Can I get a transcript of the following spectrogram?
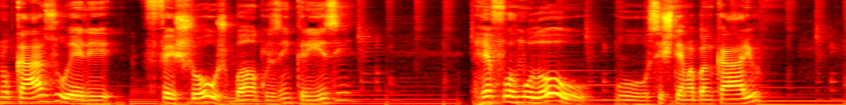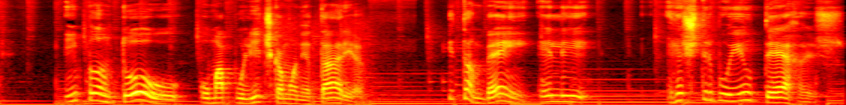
No caso, ele fechou os bancos em crise, reformulou o sistema bancário, implantou uma política monetária e também ele restribuiu terras.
